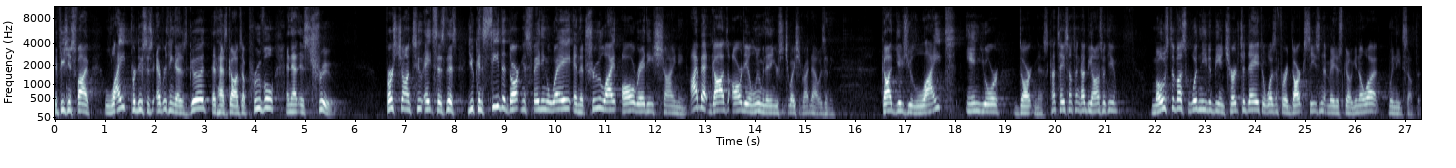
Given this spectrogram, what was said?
Ephesians 5, light produces everything that is good, that has God's approval, and that is true. 1 John 2 8 says this You can see the darkness fading away and the true light already shining. I bet God's already illuminating your situation right now, isn't He? God gives you light in your darkness. Can I tell you something? I'd be honest with you. Most of us wouldn't even be in church today if it wasn't for a dark season that made us go, you know what? We need something.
